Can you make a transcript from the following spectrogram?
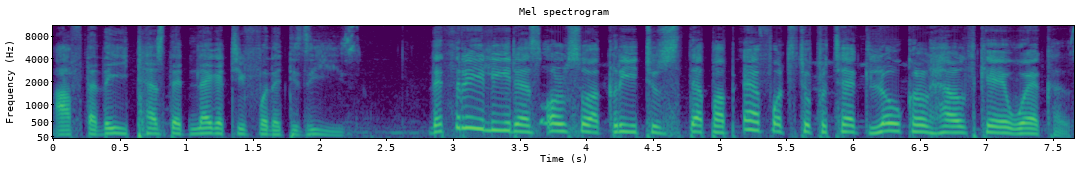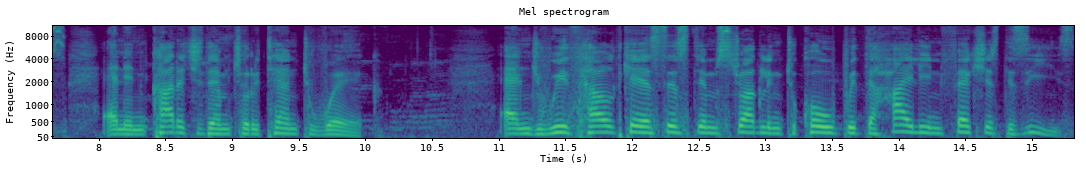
after they tested negative for the disease. The three leaders also agreed to step up efforts to protect local healthcare workers and encourage them to return to work. And with healthcare systems struggling to cope with the highly infectious disease,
